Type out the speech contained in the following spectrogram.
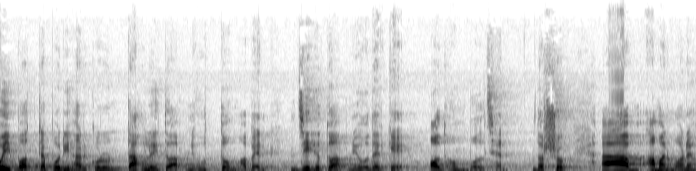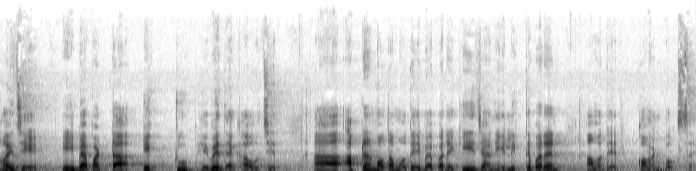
ওই পথটা পরিহার করুন, তাহলেই তো আপনি উত্তম হবেন, যেহেতু আপনি ওদেরকে অধম বলছেন। দর্শক আমার মনে হয় যে এই ব্যাপারটা একটু ভেবে দেখা উচিত। আপনার মতামত এই ব্যাপারে কি জানিয়ে লিখতে পারেন আমাদের কমেন্ট বক্সে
